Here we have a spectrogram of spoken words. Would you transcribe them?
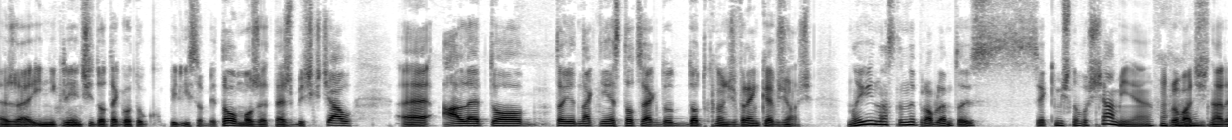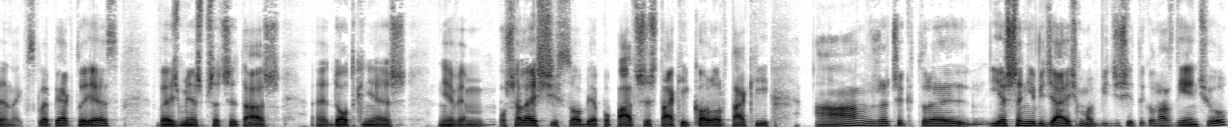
e, że inni klienci do tego tu kupili sobie to, może też byś chciał, ale to, to jednak nie jest to, co jak do, dotknąć w rękę, wziąć. No i następny problem to jest z jakimiś nowościami, nie? Wprowadzić na rynek. W sklepie jak to jest, weźmiesz, przeczytasz, e, dotkniesz, nie wiem, poszeleścisz sobie, popatrzysz, taki kolor, taki, a rzeczy, które jeszcze nie widziałeś, widzisz je tylko na zdjęciu,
